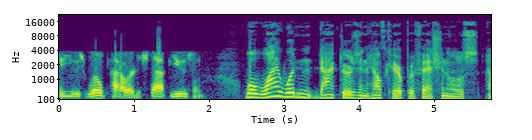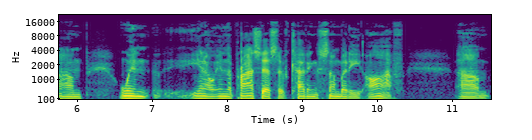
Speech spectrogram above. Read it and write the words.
to use willpower to stop using. Well, why wouldn't doctors and healthcare professionals, um, when you know, in the process of cutting somebody off, um,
